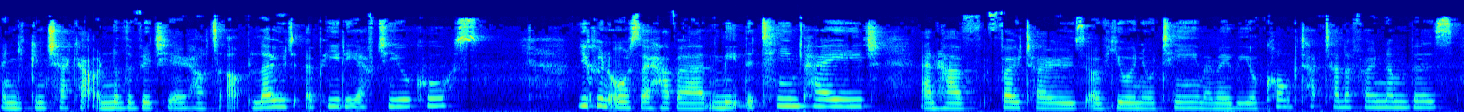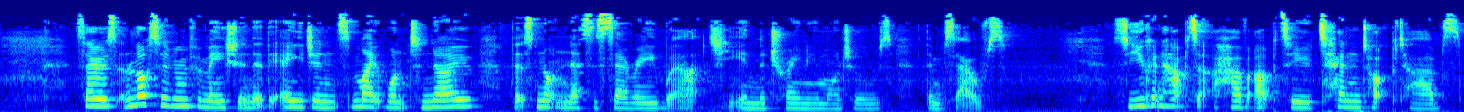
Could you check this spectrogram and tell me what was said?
and you can check out another video how to upload a PDF to your course. You can also have a meet the team page and have photos of you and your team and maybe your contact telephone numbers. So there's a lot of information that the agents might want to know that's not necessary but actually in the training modules themselves. So you can have to have up to 10 top tabs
